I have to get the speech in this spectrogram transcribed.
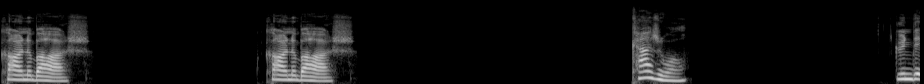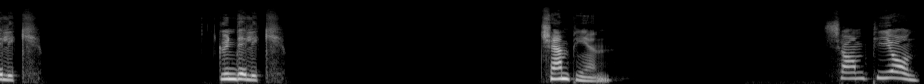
Karnabahar. Karnabahar. Casual. Gündelik. Gündelik. Champion. Şampiyon.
